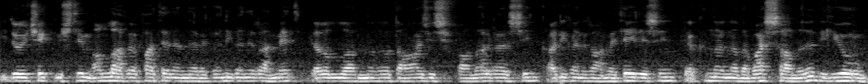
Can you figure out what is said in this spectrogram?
videoyu çekmiştim. Allah vefat edenlere gani gani rahmet, yaralılarına da acil şifalar versin, gani gani rahmet eylesin, yakınlarına da başsağlığı diliyorum.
